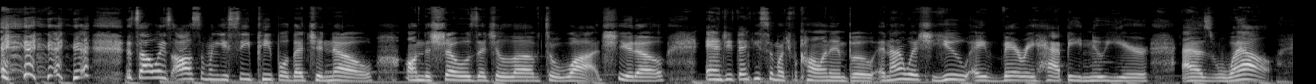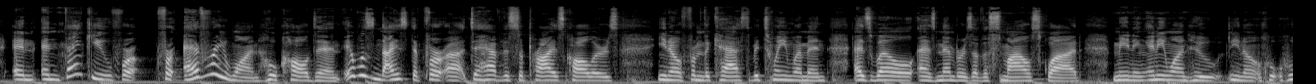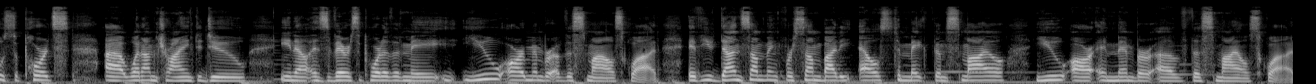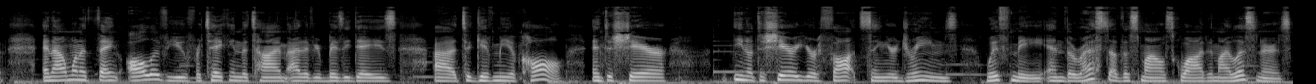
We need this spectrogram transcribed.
it's always awesome when you see people that you know on the shows that you love to watch watch, you know. Angie, thank you so much for calling in, Boo. And I wish you a very happy new year as well. And and thank you for for everyone who called in. It was nice to, for uh, to have the surprise callers, you know, from the cast between women as well as members of the Smile Squad, meaning anyone who you know who, who supports uh, what I'm trying to do, you know, is very supportive of me. You are a member of the Smile Squad. If you've done something for somebody else to make them smile, you are a member of the Smile Squad. And I want to thank all of you for taking the time out of your busy days uh, to give me a call and to share you know, to share your thoughts and your dreams with me and the rest of the Smile Squad and my listeners.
